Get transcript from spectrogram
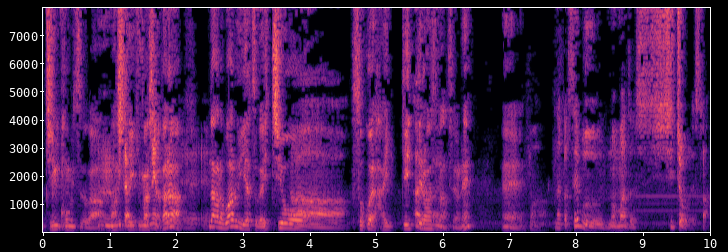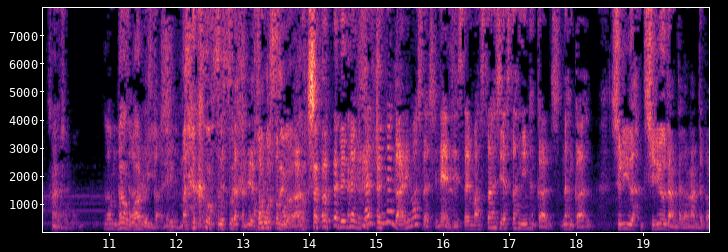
人口密度が増していきましたから、うんみたいですねええだから悪い奴が一応、あそこへ入っていってるはずなんですよね。えあ。まあ、なんかセブのまず市長ですか？そもそも。が、が悪いまずあれですからね。麻薬王ですからね。そもそもが。で、なんか最近なんかありましたしね、実際マッサージ屋さんになんか、なんか、手榴弾、手榴弾だかなんだか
